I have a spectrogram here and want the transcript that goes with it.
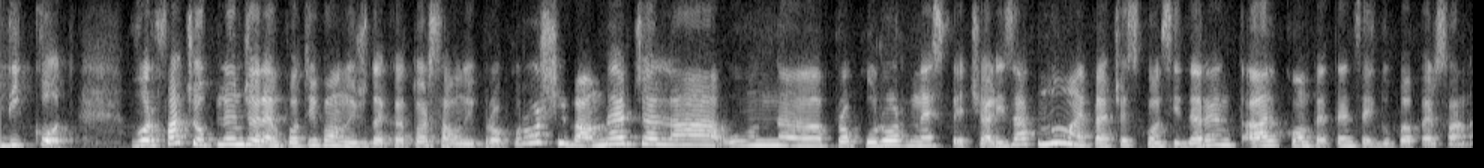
DICOT, vor face o plângere împotriva unui judecător sau unui procuror și va merge la un procuror nespecializat numai pe acest considerent al competenței după persoană.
